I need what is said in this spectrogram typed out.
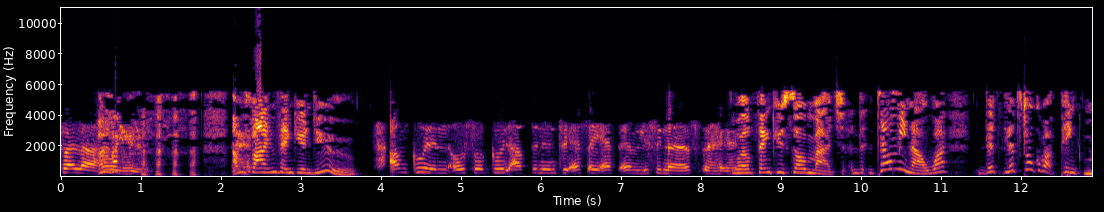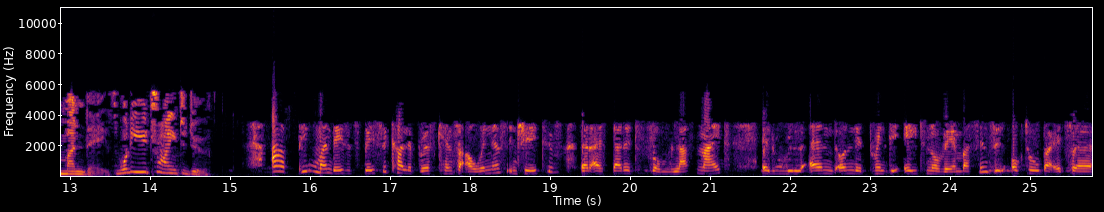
Twala. How are you? I'm fine, thank you, and you? I'm good and also good afternoon to SAFM listeners. Well, thank you so much. D- tell me now, what? Let, let's talk about Pink Mondays. What are you trying to do? Ah, Pink Mondays, it's basically a breast cancer awareness initiative that I started from last night. It will end on the 28th November. Since October, it's a,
